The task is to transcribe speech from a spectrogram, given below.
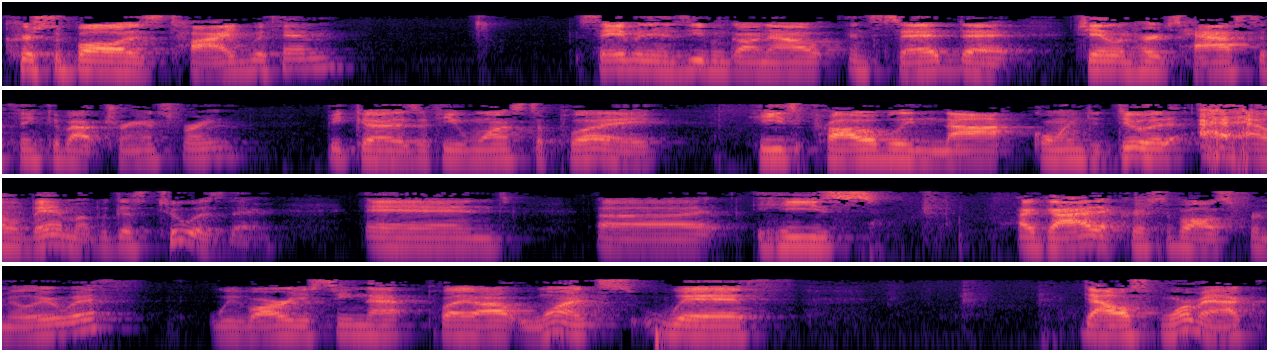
Cristobal is tied with him. Saban has even gone out and said that Jalen Hurts has to think about transferring because if he wants to play, he's probably not going to do it at Alabama because Tua's there. And uh, he's a guy that Cristobal is familiar with. We've already seen that play out once with Dallas Warmack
